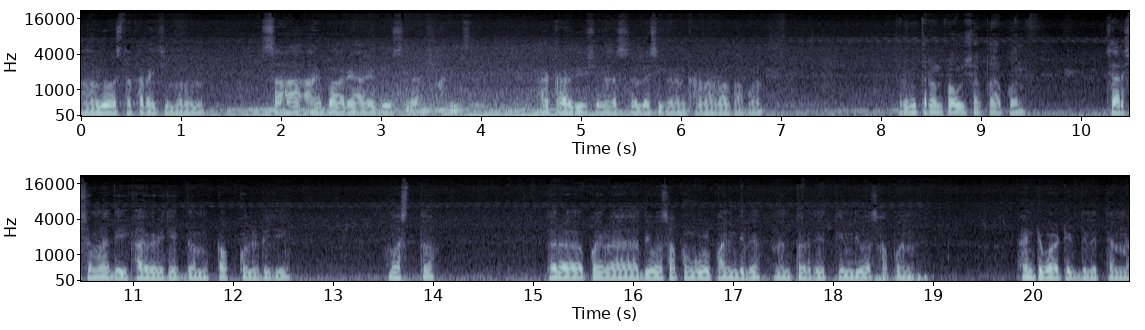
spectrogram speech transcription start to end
व्यवस्था करायची म्हणून सहा आणि बाराव्या दिवशी आणि अठराव्या दिवशी असं लसीकरण करणार आहोत आपण. तर मित्रांनो पाहू शकता आपण चारशे मादी कावेरीची एकदम टॉप क्वालिटीची मस्त. तर पहिला दिवस आपण गोळ पाणी दिलं. नंतर ते तीन दिवस आपण अँटीबायोटिक दिलेत त्यांना.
